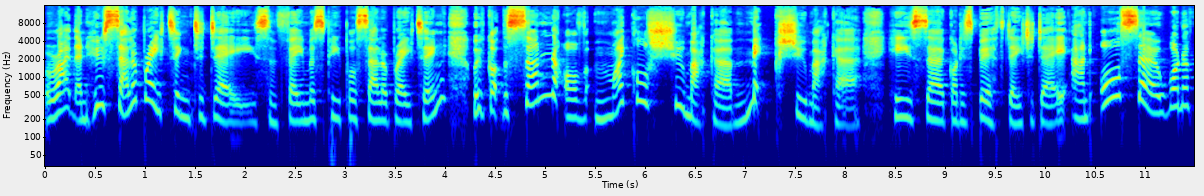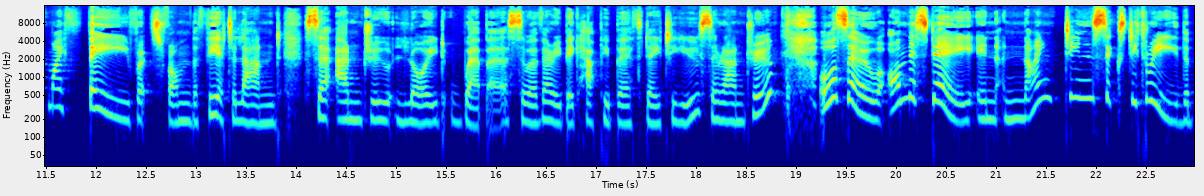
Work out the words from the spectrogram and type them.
Right then, who's celebrating today? Some famous people celebrating. We've got the son of Michael Schumacher, Mick Schumacher. He's uh, got his birthday today, and also one of my favourites from the theatre land, Sir Andrew Lloyd Webber. So a very big happy birthday to you, Sir Andrew. Also, on this day in 1963, the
